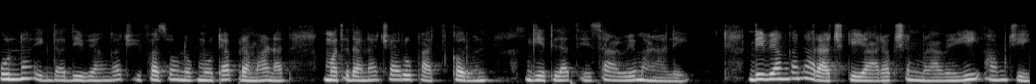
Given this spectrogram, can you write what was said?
पुन्हा एकदा दिव्यांगाची फसवणूक मोठ्या प्रमाणात मतदानाच्या रूपात करून घेतल्याचे साळवे म्हणाले. दिव्यांगांना राजकीय आरक्षण मिळावे ही आमची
